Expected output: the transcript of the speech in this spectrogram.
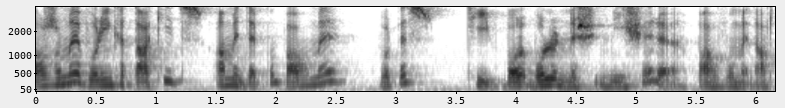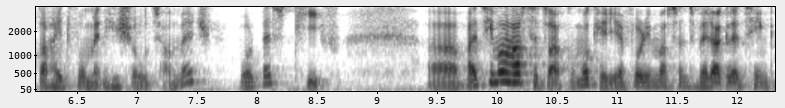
Բաժնում է, որ ինքը տակից ամեն դեպքում պահում է որպես թիվ, բոլոր նիշերը պահվում են, արտահայտվում են հիշողության մեջ որպես թիվ։ Բայց հիմա հարց է ցակում, okay, երբ որ հիմա ասենց վերագրեցինք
